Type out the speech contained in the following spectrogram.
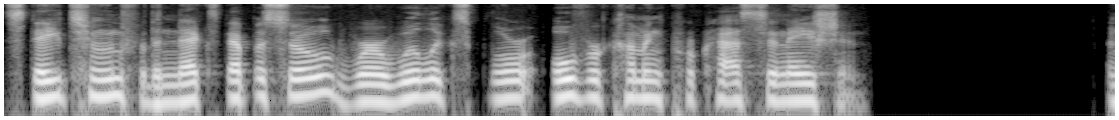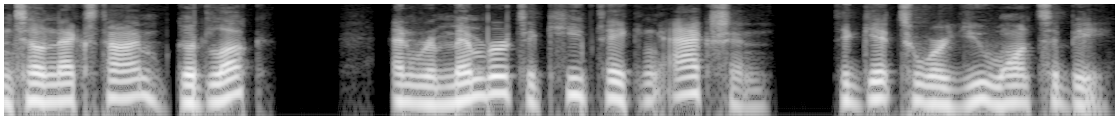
Stay tuned for the next episode where we'll explore overcoming procrastination. Until next time, good luck, and remember to keep taking action to get to where you want to be.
